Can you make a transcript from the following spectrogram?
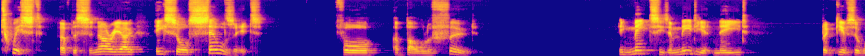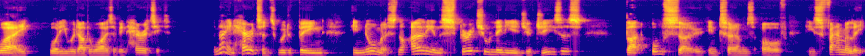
twist of the scenario, Esau sells it for a bowl of food. He meets his immediate need, but gives away what he would otherwise have inherited. And that inheritance would have been enormous, not only in the spiritual lineage of Jesus, but also in terms of his family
